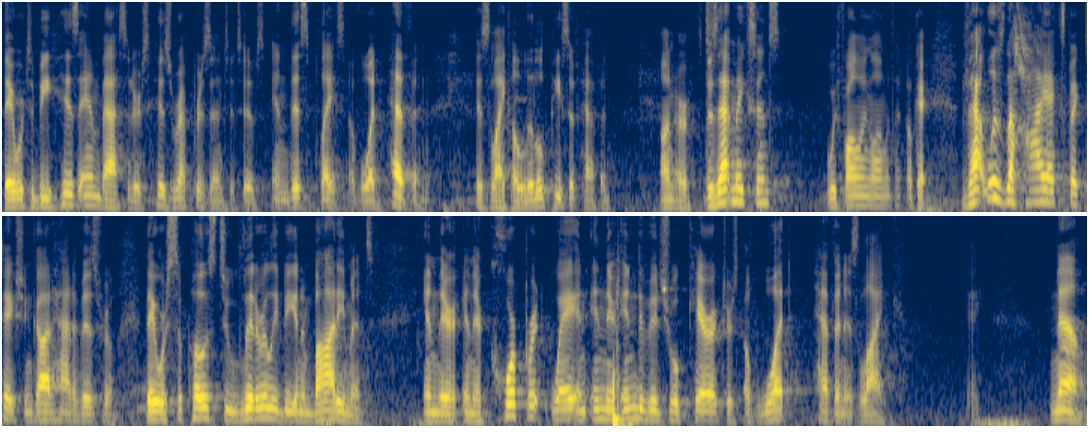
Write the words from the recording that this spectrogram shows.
They were to be his ambassadors, his representatives in this place of what heaven is like a little piece of heaven on earth. Does that make sense? Are we following along with that? Okay. That was the high expectation God had of Israel. They were supposed to literally be an embodiment in their, in their corporate way and in their individual characters of what heaven is like. Now,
